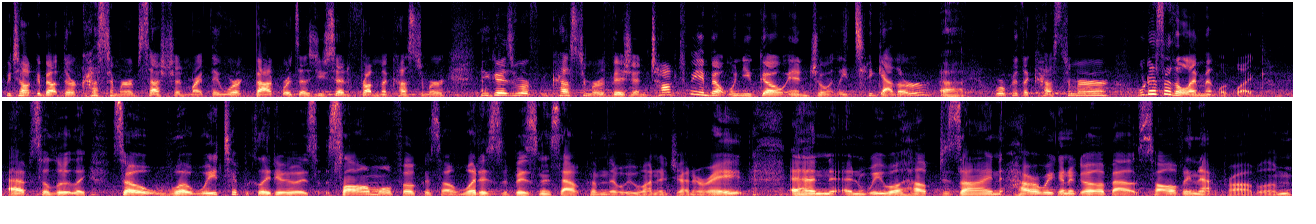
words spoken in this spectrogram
we talk about their customer obsession, right? They work backwards, as you said, from the customer. You guys work from customer vision. Talk to me about when you go in jointly together, Ah. work with a customer, what does that alignment look like? Absolutely. So what we typically do is Slalom will focus on what is the business outcome that we want to generate, and, and we will help design how are we going to go about solving that problem,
